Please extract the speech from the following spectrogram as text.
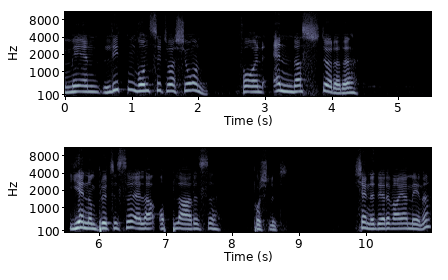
med en liten vond situasjon for en enda større gjennombrytelse eller opplærelse på slutt. Kjenner dere hva jeg mener?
